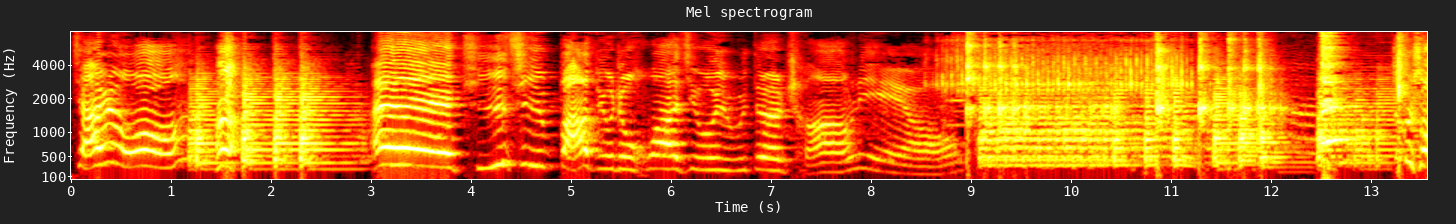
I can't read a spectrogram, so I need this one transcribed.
家人哦，嗯，哎，提起把柄这话就有点长了。这么说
